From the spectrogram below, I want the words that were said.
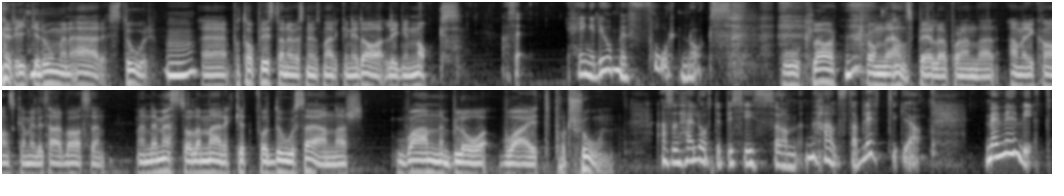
rikedomen är stor. Mm. Eh, på topplistan över snusmärken idag ligger Nox. Alltså, hänger det ihop med Fort Knox? Oklart om det anspelar på den där amerikanska militärbasen. Men det mest sålda märket på dosa är annars One blå white portion. Alltså det här låter precis som en halstablett tycker jag. Men vem vet,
